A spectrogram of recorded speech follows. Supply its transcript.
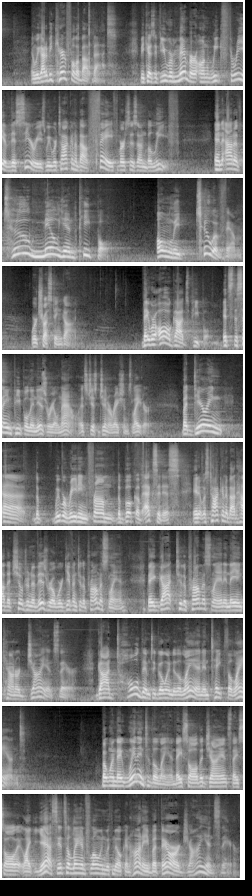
And we got to be careful about that. Because if you remember on week three of this series, we were talking about faith versus unbelief. And out of two million people, only two of them were trusting God. They were all God's people. It's the same people in Israel now, it's just generations later. But during uh, the, we were reading from the book of Exodus, and it was talking about how the children of Israel were given to the promised land. They got to the promised land and they encountered giants there. God told them to go into the land and take the land. But when they went into the land, they saw the giants. They saw it like, yes, it's a land flowing with milk and honey, but there are giants there.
